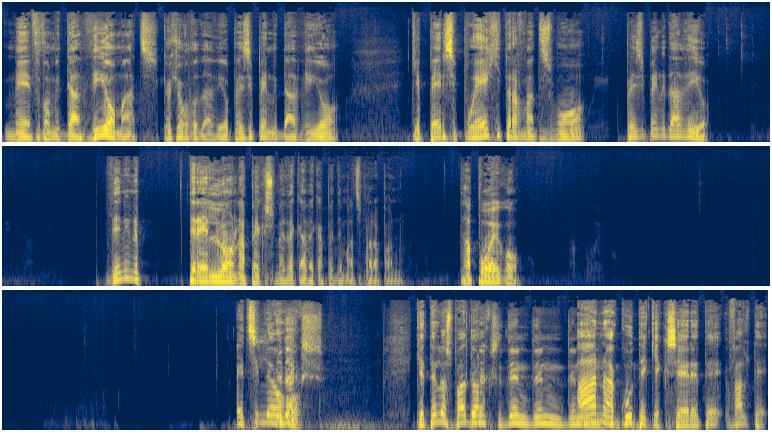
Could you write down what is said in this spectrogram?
με 72 μάτς και όχι 82 παίζει 52 και πέρσι που έχει τραυματισμό παίζει 52. Δεν είναι τρελό να παίξουμε 10-15 μάτς παραπάνω. Θα πω εγώ. Έτσι λέω εγώ. Εντάξει. Και τέλος πάντων, Εντάξει, δεν, δεν, δεν... αν ακούτε και ξέρετε, βάλτε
